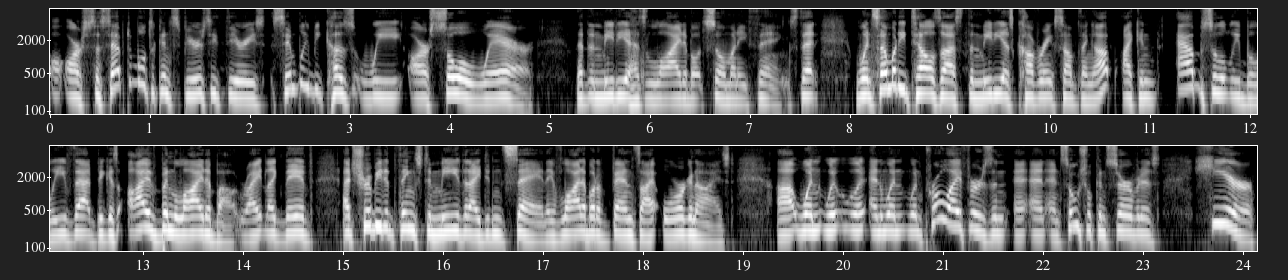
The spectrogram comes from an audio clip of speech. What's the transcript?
are susceptible to conspiracy theories simply because we are so aware that the media has lied about so many things. That when somebody tells us the media is covering something up, I can absolutely believe that because I've been lied about, right? Like they've attributed things to me that I didn't say. They've lied about events I organized. Uh, when, when and when when pro-lifers and, and and social conservatives hear,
